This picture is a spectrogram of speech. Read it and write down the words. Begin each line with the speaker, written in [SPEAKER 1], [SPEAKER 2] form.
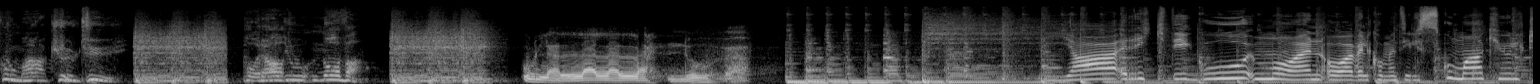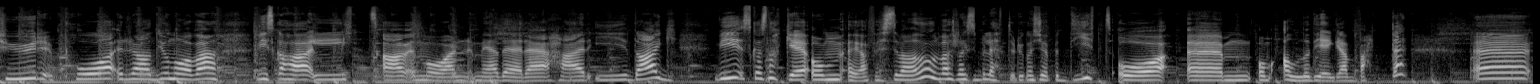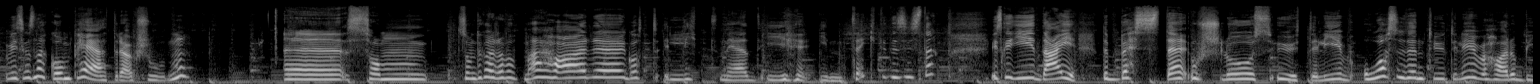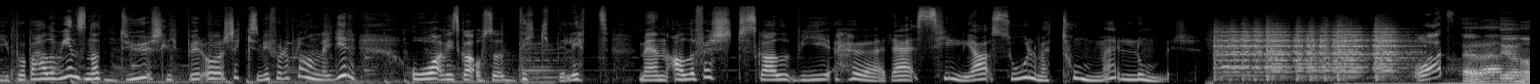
[SPEAKER 1] Skumma kultur. På Radio Nova.
[SPEAKER 2] O-la-la-la-la Nova.
[SPEAKER 3] Ja, riktig god morgen og velkommen til Skumma kultur på Radio Nova. Vi skal ha litt av en morgen med dere her i dag. Vi skal snakke om Øyafestivalen, hva slags billetter du kan kjøpe dit, og um, om alle de egentlig er verdt det. Eh, vi skal snakke om P3-aksjonen, eh, som, som du kanskje har fått med, har eh, gått litt ned i inntekt i det siste. Vi skal gi deg det beste Oslos uteliv og studentuteliv har å by på på halloween, sånn at du slipper å sjekke så mye før du planlegger. Og vi skal også dikte litt. Men aller først skal vi høre Silja Sol med 'Tomme lommer'.
[SPEAKER 4] Radio nå.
